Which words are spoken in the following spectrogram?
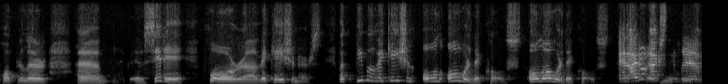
popular um, uh, city for uh, vacationers but people vacation all over the coast all over the coast. And i don't actually live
